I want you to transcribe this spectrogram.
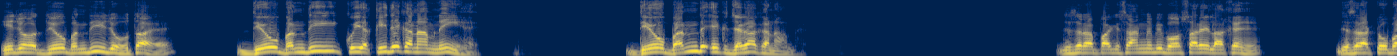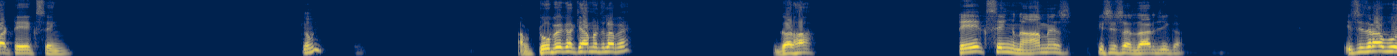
یہ جو دیوبندی جو ہوتا ہے، دیوبندی کوئی عقیدے کا نام نہیں ہے۔ دیوبند ایک جگہ کا نام ہے۔ جس طرح پاکستان میں بھی بہت سارے علاقے ہیں۔ جس طرح ٹوبا ٹیک سنگھ۔ کیوں؟ اب ٹوبے کا کیا مطلب ہے؟ گڑھا۔ ٹیک سنگھ نام ہے کسی سردار جی کا۔ اسی طرح وہ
